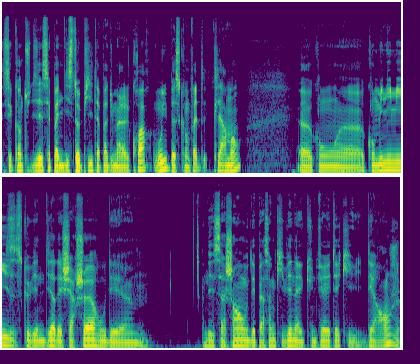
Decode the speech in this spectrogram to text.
c'est quand tu disais, c'est pas une dystopie, t'as pas du mal à le croire. Oui, parce qu'en fait, clairement, euh, qu'on minimise ce que viennent dire des chercheurs ou des. Des sachants ou des personnes qui viennent avec une vérité qui dérange,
